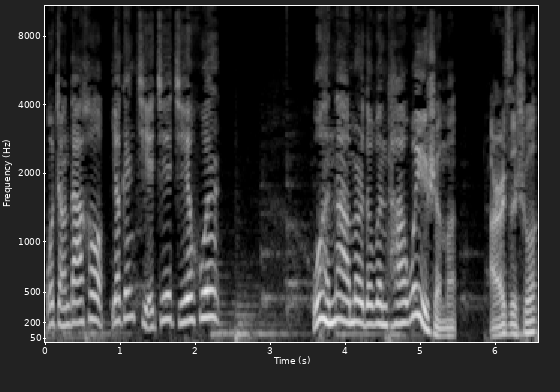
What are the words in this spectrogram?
我长大后要跟姐姐结婚。”我很纳闷的问他为什么，儿子说。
